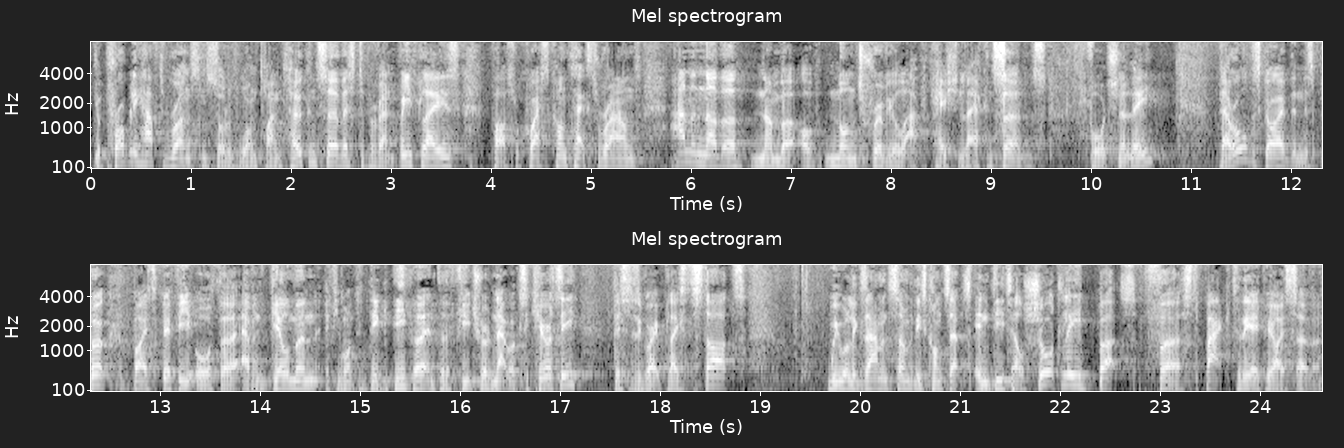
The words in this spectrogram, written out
you'll probably have to run some sort of one-time token service to prevent replays, pass request context around, and another number of non-trivial application layer concerns. Fortunately, They're all described in this book by SPIFFE author Evan Gilman. If you want to dig deeper into the future of network security, this is a great place to start. We will examine some of these concepts in detail shortly, but first, back to the API server.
